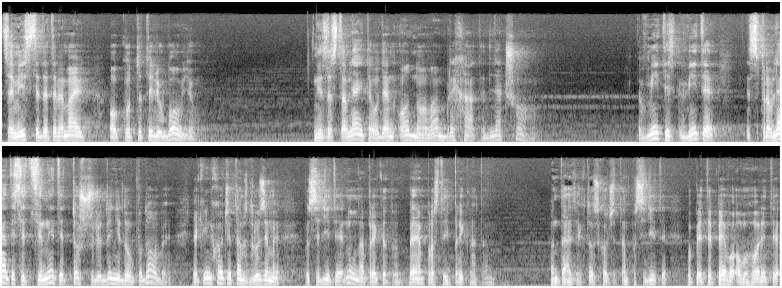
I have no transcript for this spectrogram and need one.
Це місце, де тебе мають окутати любов'ю. Не заставляйте один одного вам брехати. Для чого? Вмійте, вмійте справлятися, цінити те, що людині до вподоби. Як він хоче там з друзями посидіти, ну, наприклад, от беремо простий приклад там, фантазія. Хтось хоче там посидіти, попити пиво, обговорити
